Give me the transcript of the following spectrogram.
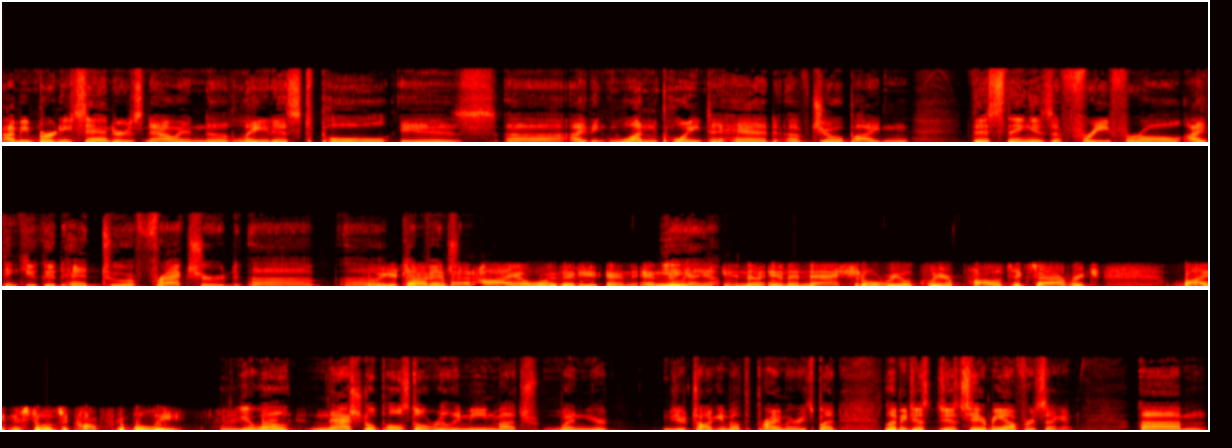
I mean, Bernie Sanders now in the latest poll is, uh, I think, one point ahead of Joe Biden. This thing is a free for all. I think you could head to a fractured. Uh, uh, well, you're convention. talking about Iowa that he and, and yeah, the, yeah, yeah. in the in the national real clear politics average, Biden still has a comfortable lead. Yeah, well, and, national polls don't really mean much when you're you're talking about the primaries. But let me just just hear me out for a second. Um,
